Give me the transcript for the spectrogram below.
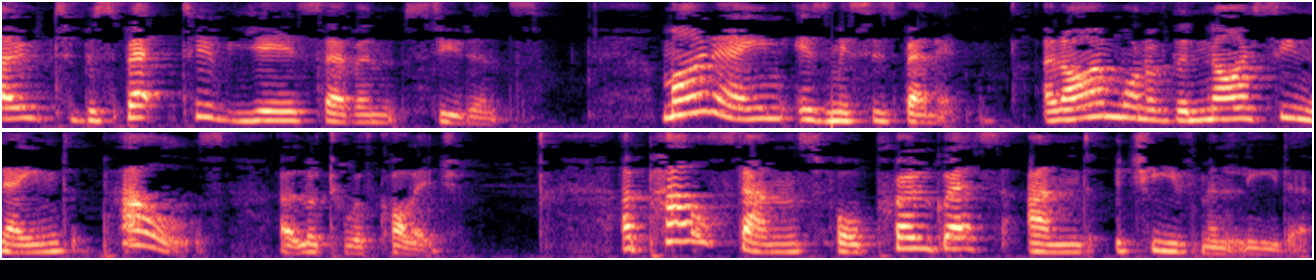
Hello to prospective Year 7 students. My name is Mrs Bennett and I'm one of the nicely named PALs at Lutterworth College. A PAL stands for Progress and Achievement Leader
